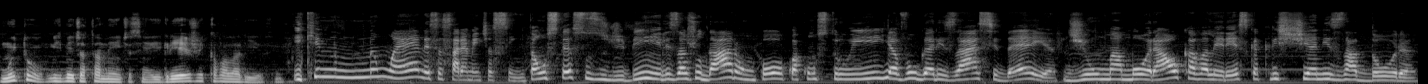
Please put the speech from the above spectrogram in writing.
muito imediatamente, assim, a igreja e cavalaria. assim. E que não é necessariamente assim. Então, os textos do Gibi, eles ajudaram um pouco a construir e a vulgarizar essa ideia de uma moral cavaleiresca cristianizadora.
